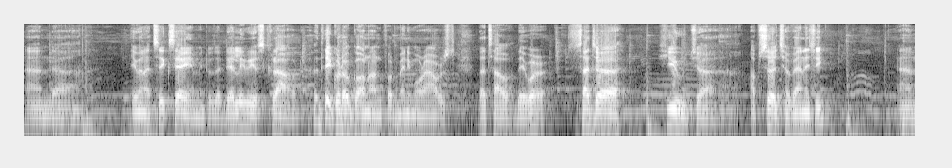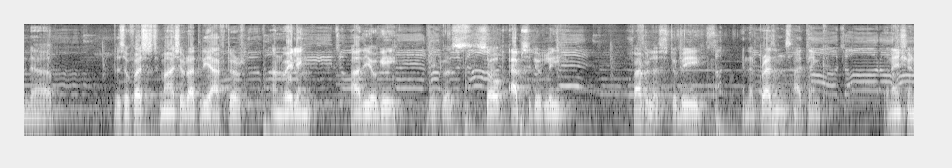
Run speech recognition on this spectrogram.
And uh, even at six AM, it was a delirious crowd they could have gone on for many more hours, that's how they were. Such a huge uh, upsurge of energy and uh, this is the first Mahashivratri after unveiling Adiyogi. It was so absolutely fabulous to be in their presence. I think the nation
